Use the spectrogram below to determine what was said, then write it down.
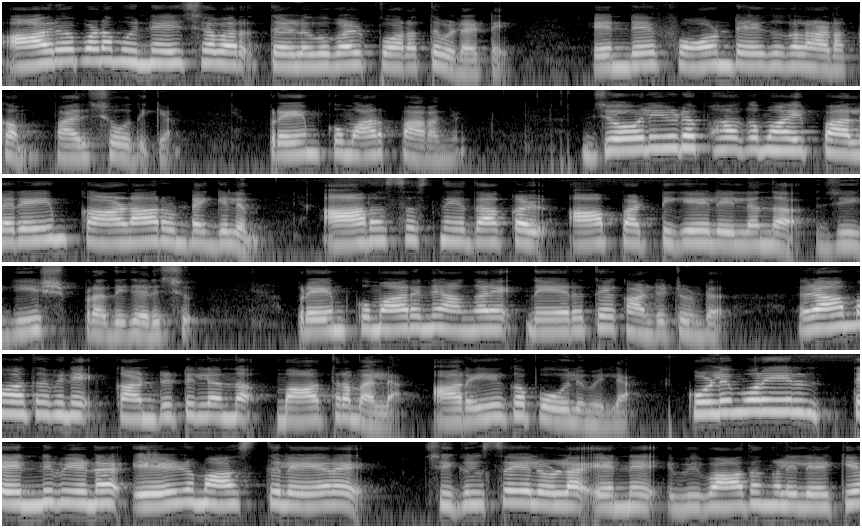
ആരോപണം ഉന്നയിച്ചവർ തെളിവുകൾ പുറത്തുവിടട്ടെ. എന്റെ ഫോൺ രേഖകളടക്കം പരിശോധിക്കാം. പ്രേംകുമാർ പറഞ്ഞു. ജോലിയുടെ ഭാഗമായി പലരെയും കാണാറുണ്ടെങ്കിലും ആർ എസ് എസ് നേതാക്കൾ ആ പട്ടികയിലില്ലെന്ന് ജിഗീഷ് പ്രതികരിച്ചു. പ്രേംകുമാറിനെ അങ്ങനെ നേരത്തെ കണ്ടിട്ടുണ്ട്. രാമാധവിനെ കണ്ടിട്ടില്ലെന്ന് മാത്രമല്ല അറിയുക പോലുമില്ല. കുളിമുറിയിൽ തെന്നി വീണ് ഏഴ് മാസത്തിലേറെ ചികിത്സയിലുള്ള എന്നെ വിവാദങ്ങളിലേക്ക്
